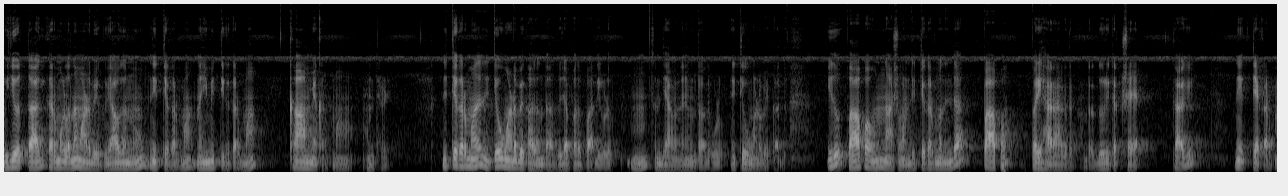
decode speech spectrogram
ವಿಧಿವತ್ತಾಗಿ ಕರ್ಮಗಳನ್ನು ಮಾಡಬೇಕು. ಯಾವುದನ್ನು? ನಿತ್ಯ ಕರ್ಮ ನೈಮಿತ್ತಿಕ ಕರ್ಮ ಕಾಮ್ಯ ಕರ್ಮ ಅಂಥೇಳಿ. ನಿತ್ಯ ಕರ್ಮ ಅಂದರೆ ನಿತ್ಯವೂ ಮಾಡಬೇಕಾದಂತಹದ್ದು ಜಪದಪಾದಿಗಳು ಸಂಧ್ಯಾವಂದನೆ ಮುಂತಾದವುಗಳು ನಿತ್ಯವೂ ಮಾಡಬೇಕಾದ್ದು. ಇದು ಪಾಪವನ್ನು ನಾಶ ಮಾಡಿ ನಿತ್ಯ ಕರ್ಮದಿಂದ ಪಾಪ ಪರಿಹಾರ ಆಗತಕ್ಕಂಥದ್ದು ದುರಿತ ಕ್ಷಯಕ್ಕಾಗಿ ನಿತ್ಯ ಕರ್ಮ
